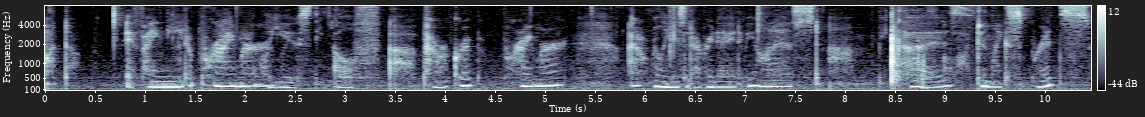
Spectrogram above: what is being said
on top. If I need a primer, I'll use the e.l.f. Uh, Power Grip Primer. I don't really use it every day, to be honest. Um, because I often like spritz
